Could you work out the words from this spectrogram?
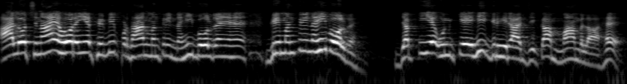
आलोचनाएँ हो रही हैं, फिर भी प्रधानमंत्री नहीं बोल रहे हैं, गृहमंत्री नहीं बोल रहे हैं। जबकि ये उनके ही गृह राज्य का मामला है।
